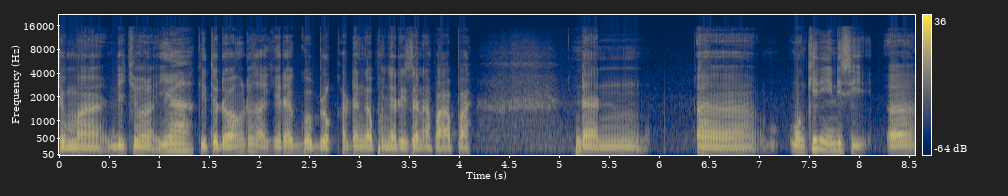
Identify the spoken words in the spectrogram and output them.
cuma dia cuma ya gitu doang. Terus akhirnya gue blok karena nggak punya reason apa-apa. Dan uh, mungkin ini sih uh,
